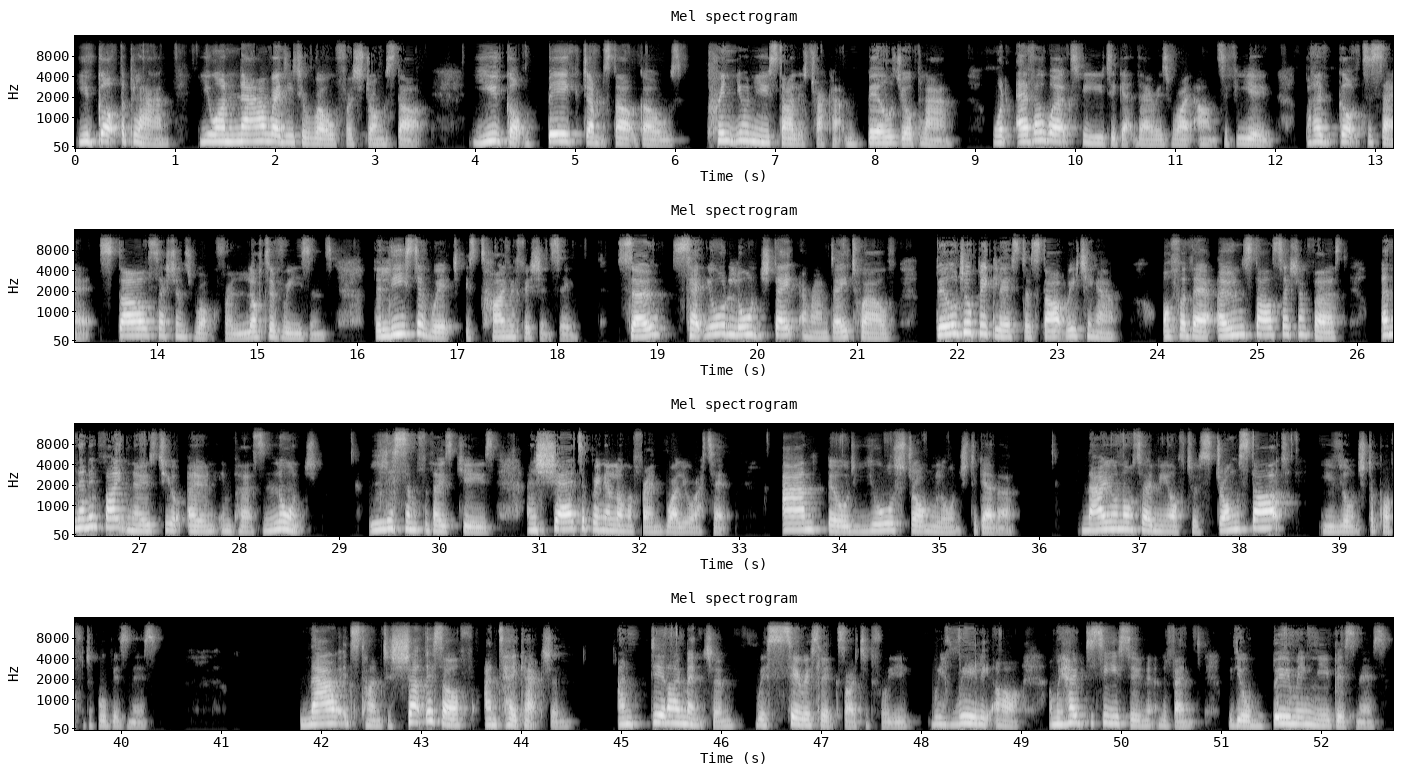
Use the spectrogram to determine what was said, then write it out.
You've got the plan. You are now ready to roll for a strong start. You've got big jumpstart goals. Print your new stylist tracker and build your plan. Whatever works for you to get there is right answer for you. But I've got to say it, style sessions rock for a lot of reasons, the least of which is time efficiency. So set your launch date around day 12 Build your big list and start reaching out. Offer their own style session first and then invite no's to your own in person launch. Listen for those cues and share to bring along a friend while you're at it and build your strong launch together. Now you're not only off to a strong start, you've launched a profitable business. Now it's time to shut this off and take action. And did I mention we're seriously excited for you? We really are. And we hope to see you soon at an event with your booming new business.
